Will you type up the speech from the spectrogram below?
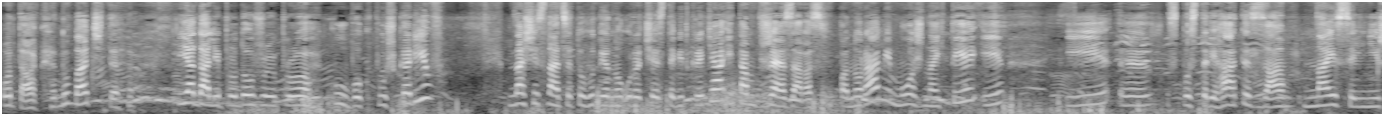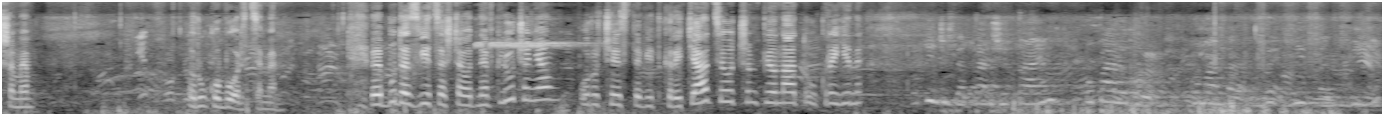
Отак. Ну, бачите. Я далі продовжую про кубок пушкарів. На 16 годину урочисте відкриття, і там вже зараз в панорамі можна йти і, і е, спостерігати за найсильнішими рукоборцями. Е, Буде звідси ще одне включення, урочисте відкриття цього чемпіонату України. Закінчився перший тайм. Попереду команда з міста Львів.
